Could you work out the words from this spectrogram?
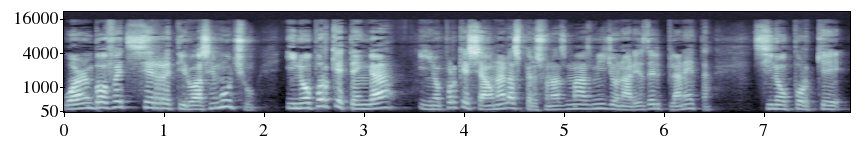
Warren Buffett se retiró hace mucho, y no porque tenga, y no porque sea una de las personas más millonarias del planeta, sino porque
